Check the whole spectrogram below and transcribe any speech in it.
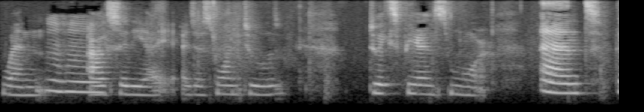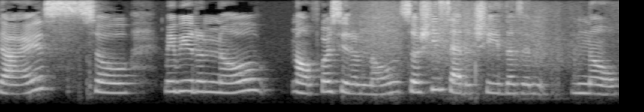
when Mhm. actually I, I just want to to experience more. And guys, so maybe you don't know. No, of course you don't know. So she said that she doesn't know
